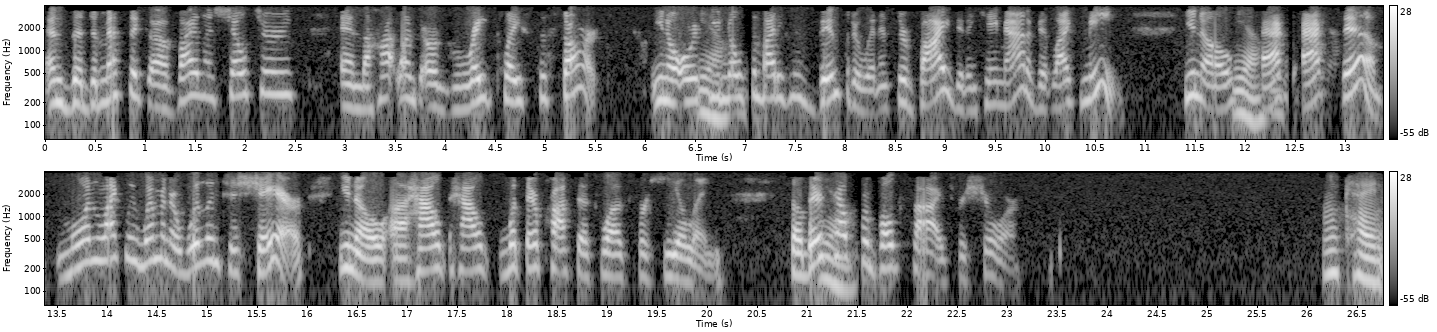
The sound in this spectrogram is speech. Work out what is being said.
And the domestic uh, violence shelters and the hotlines are a great place to start. You know, or if Yeah. you know somebody who's been through it and survived it and came out of it like me, you know, Yeah. ask ask them. More than likely, women are willing to share, you know, uh, how how what their process was for healing. So there's Yeah. help for both sides for sure. Okay,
